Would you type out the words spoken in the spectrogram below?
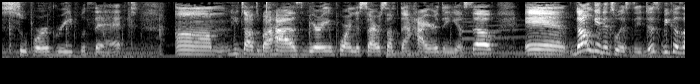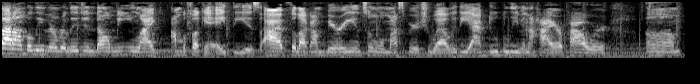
super agreed with that. Um, he talked about how it's very important to serve something higher than yourself. And don't get it twisted. Just because I don't believe in religion don't mean like I'm a fucking atheist. I feel like I'm very in tune with my spirituality. I do believe in a higher power. Um,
